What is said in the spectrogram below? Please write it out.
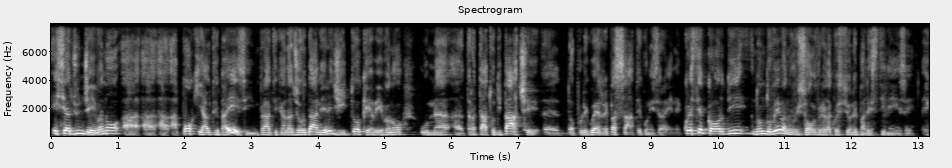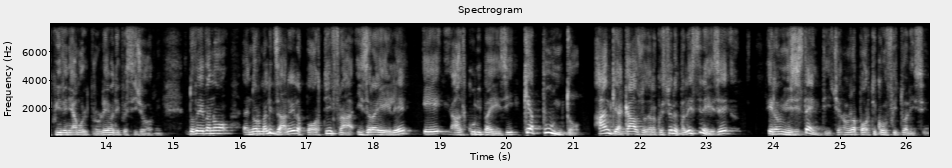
e si aggiungevano a, a, a pochi altri paesi, in pratica la Giordania e l'Egitto, che avevano un uh, trattato di pace uh, dopo le guerre passate con Israele. Questi accordi non dovevano risolvere la questione palestinese, e qui veniamo al problema di questi giorni, dovevano uh, normalizzare i rapporti fra Israele e alcuni paesi che appunto anche a causa della questione palestinese erano inesistenti, c'erano rapporti conflittualissimi.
